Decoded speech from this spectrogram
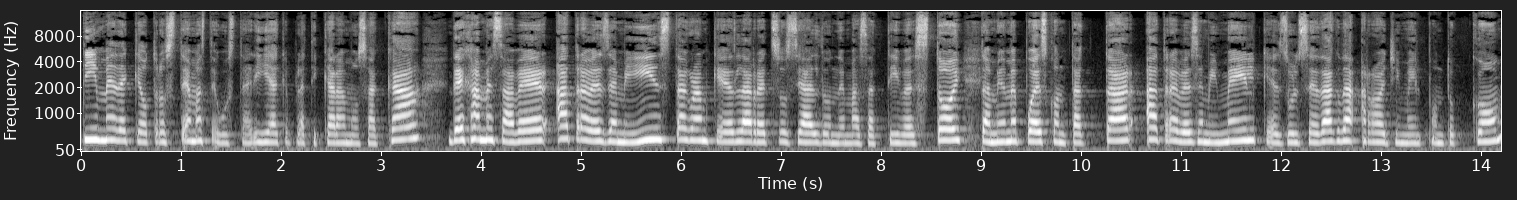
Dime de qué otros temas te gustaría que platicáramos acá. Déjame saber a través de mi Instagram, que es la red social donde más activa estoy. También me puedes contactar a través de mi mail, que es dulcedagda.gmail.com.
